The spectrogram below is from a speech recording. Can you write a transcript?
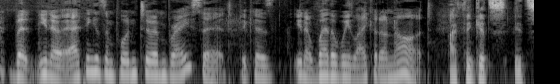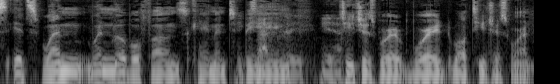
but you know, I think it's important to embrace it because, you know, whether we like it or not. I think it's it's it's when when mobile phones came into exactly, being yeah. teachers were worried well teachers weren't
